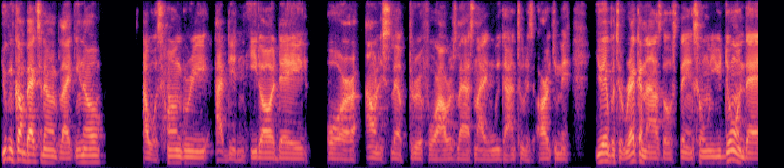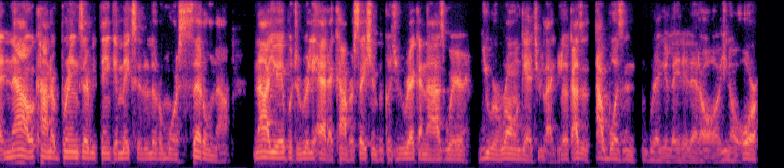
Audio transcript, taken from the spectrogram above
you can come back to them and be like, you know, I was hungry, I didn't eat all day, or I only slept three or four hours last night and we got into this argument. You're able to recognize those things. So when you're doing that, now it kind of brings everything, it makes it a little more settled now. Now you're able to really have that conversation because you recognize where you were wrong at. You like, look, I just I wasn't regulated at all, you know, or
